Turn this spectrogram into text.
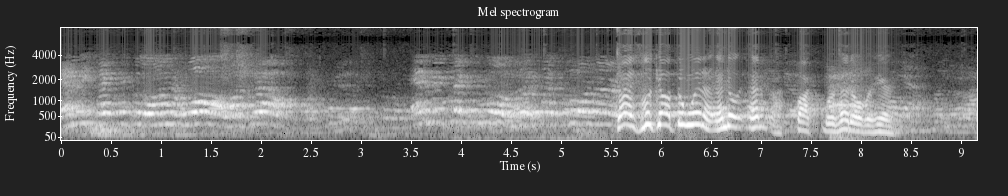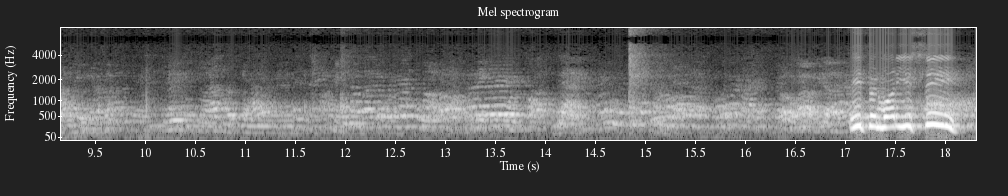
Enemy technical on your wall, watch out. Enemy technical, look at the corner. Guys, look out the window. And, oh, fuck, we're head over here. Ethan, what do you see?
